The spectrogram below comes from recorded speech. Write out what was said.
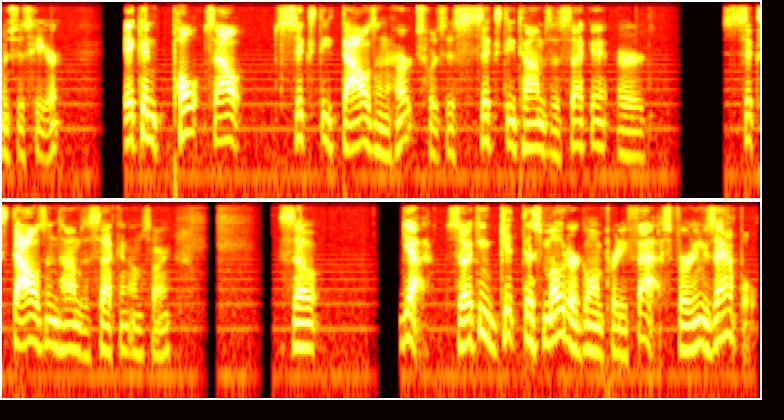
which is here, it can pulse out 60,000 hertz, which is 60 times a second, or 6,000 times a second, I'm sorry. So yeah, so it can get this motor going pretty fast. For an example,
